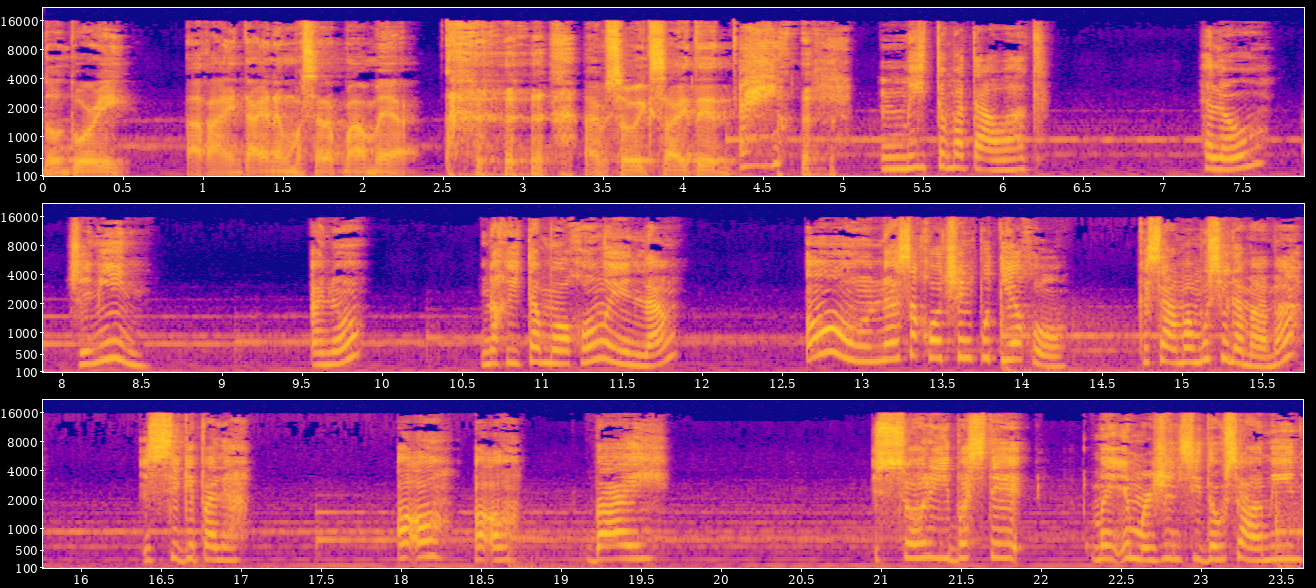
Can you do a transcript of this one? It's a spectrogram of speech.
Don't worry. Kakain tayo ng masarap mamaya. I'm so excited. Ay, may tumatawag. Hello? Janine? Ano? Nakita mo ako ngayon lang? Oo, nasa kotseng puti ako. Kasama mo sila mama? Sige pala. Oo, oo. Bye. Sorry, baste. May emergency daw sa amin.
